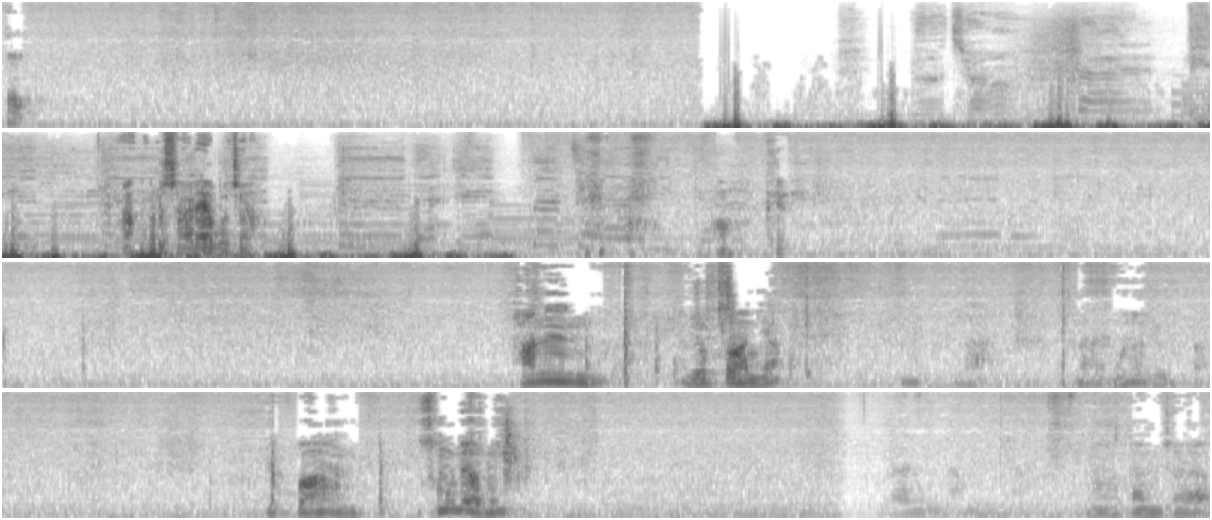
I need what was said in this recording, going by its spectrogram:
어? 앞으로 잘해보자. 어 그래 반은 몇 반이야? 뭐야 이거? 6반. 성별은? 나는 남자. 아 남자야?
